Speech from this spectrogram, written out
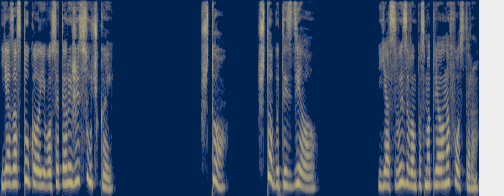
я застукала его с этой рыжей сучкой? Что? Что бы ты сделал? Я с вызовом посмотрела на Фостера,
